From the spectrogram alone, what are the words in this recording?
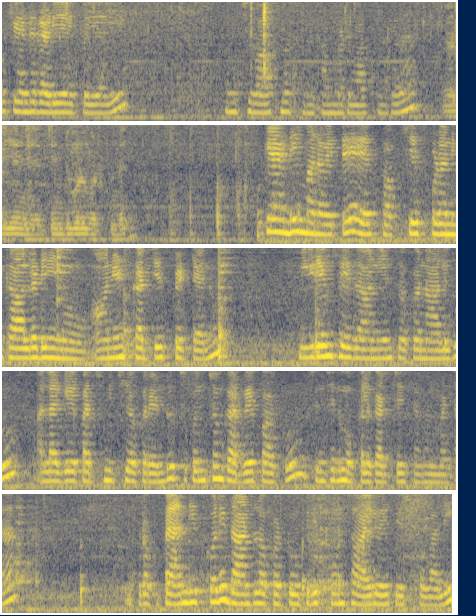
ఓకే అండి రెడీ అయిపోయాయి. మంచి వాసన వస్తుంది కమ్మటి వాసన కదా? రెడీ అయింది సెంటు కూడా పట్టుకున్నాయి ఓకే అండి మనమైతే పప్పు చేసుకోవడానికి ఆల్రెడీ నేను ఆనియన్స్ కట్ చేసి పెట్టాను. మీడియం సైజ్ ఆనియన్స్ ఒక నాలుగు అలాగే పచ్చిమిర్చి ఒక రెండు కొంచెం కరివేపాకు చిన్న చిన్న ముక్కలు కట్ చేసామన్నమాట. ఇప్పుడు ఒక ప్యాన్ తీసుకొని దాంట్లో ఒక టూ త్రీ స్పూన్స్ ఆయిల్ వేసేసుకోవాలి.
